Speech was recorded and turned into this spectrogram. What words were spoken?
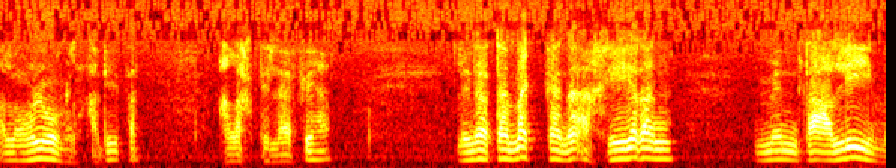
العلوم الحديثة على اختلافها لنتمكن أخيرا من تعليم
